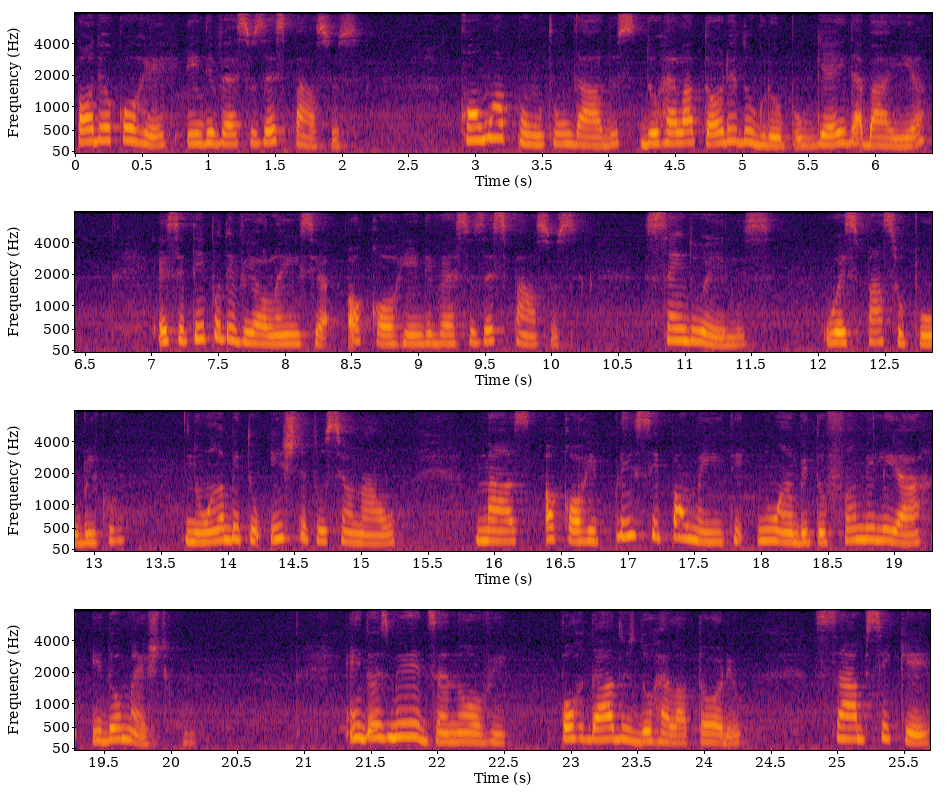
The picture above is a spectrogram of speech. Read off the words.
pode ocorrer em diversos espaços. Como apontam dados do relatório do grupo Gay da Bahia, esse tipo de violência ocorre em diversos espaços, sendo eles o espaço público, no âmbito institucional, mas ocorre principalmente no âmbito familiar e doméstico. Em 2019, por dados do relatório, sabe-se que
